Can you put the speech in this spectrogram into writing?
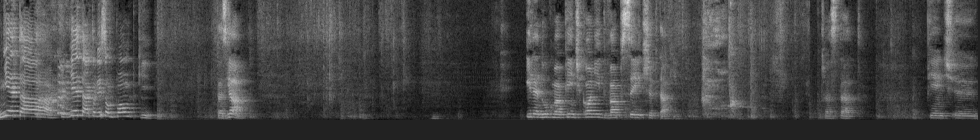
Nie tak, nie tak, to nie są pompki. Teraz ja. Ile nóg ma pięć koni, dwa psy i trzy ptaki? Czas start. 5, y,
